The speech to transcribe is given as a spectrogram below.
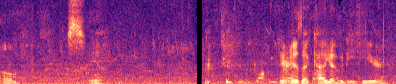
Um, yeah. There is a coyote here. I'm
